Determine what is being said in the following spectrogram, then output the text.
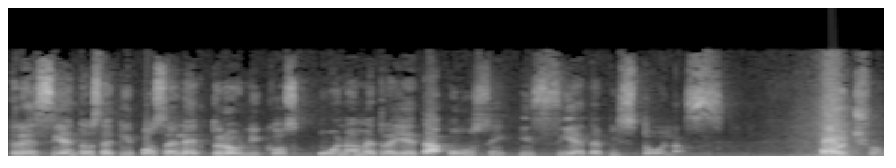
300 equipos electrónicos, una metralleta UCI y 7 pistolas. 8.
